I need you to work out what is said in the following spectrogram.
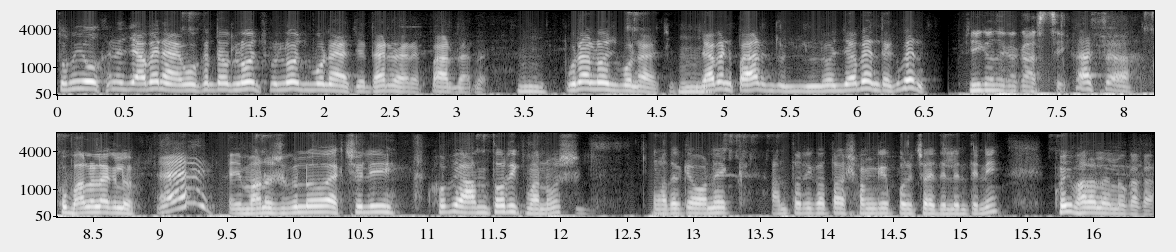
তুমি ওখানে যাবে না ওখানে তো লোজ লোজ বোনা আছে ধারে ধারে পাহাড় ধারে পুরা লোজ বোনা আছে। যাবেন পাহাড় লোজ যাবেন দেখবেন? ঠিক আছে কাকা আসছে। আচ্ছা। খুব ভালো লাগল। হ্যাঁ? এই মানুষগুলো অ্যাকচুয়ালি খুবই আন্তরিক মানুষ। আমাদেরকে অনেক আন্তরিকতার সঙ্গে পরিচয় দিলেন তিনি। খুবই ভালো লাগল কাকা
